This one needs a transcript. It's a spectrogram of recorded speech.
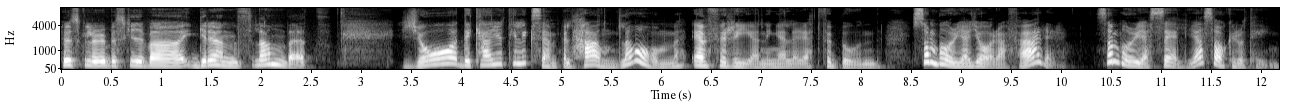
Hur skulle du beskriva gränslandet? Ja, det kan ju till exempel handla om en förening eller ett förbund som börjar göra affärer, som börjar sälja saker och ting.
